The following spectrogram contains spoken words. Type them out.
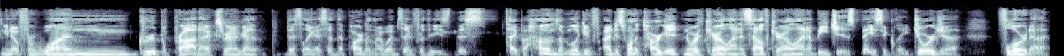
you know, for one group of products, right? I've got this like I said that part of my website for these this type of homes. I'm looking for I just want to target North Carolina, South Carolina beaches basically, Georgia, Florida.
